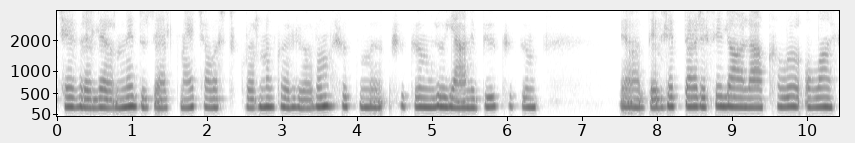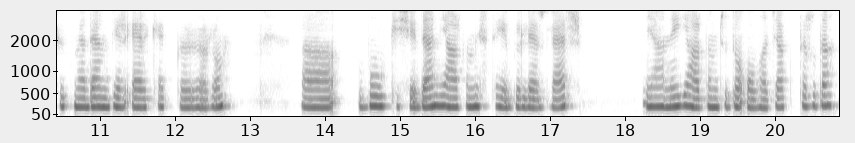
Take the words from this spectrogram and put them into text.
çevrelerini düzeltmeye çalıştıklarını görüyorum. Hükmü, hükümlü yani büyük hüküm ya devlet dairesiyle alakalı olan hükmeden bir erkek görüyorum. Bu kişiden yardım isteyebilirler. Yani yardımcı da olacaktır da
